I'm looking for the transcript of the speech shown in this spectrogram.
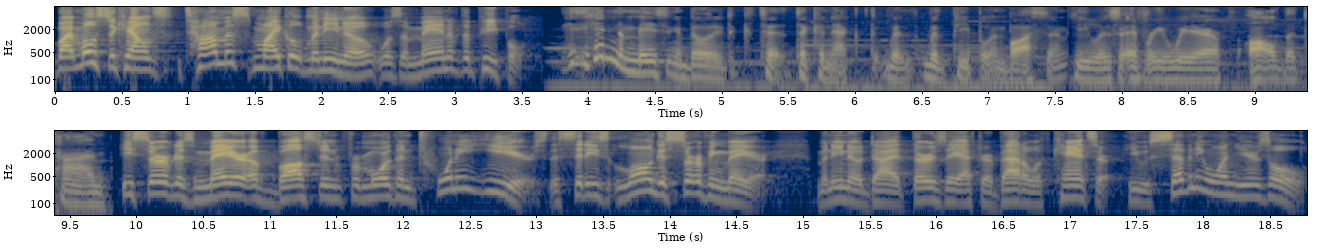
By most accounts, Thomas Michael Menino was a man of the people. He had an amazing ability to, to, to, connect with, with people in Boston. He was everywhere, all the time. He served as mayor of Boston for more than 20 years, the city's longest serving mayor. Menino died Thursday after a battle with cancer. He was 71 years old.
